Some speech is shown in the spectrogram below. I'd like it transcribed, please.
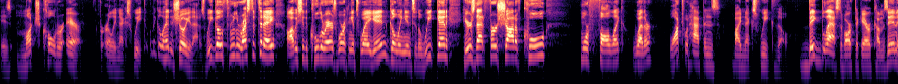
is much colder air for early next week. Let me go ahead and show you that. As we go through the rest of today, obviously the cooler air is working its way in, going into the weekend. Here's that first shot of cool, more fall-like weather. Watch what happens by next week, though. Big blast of Arctic air comes in.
